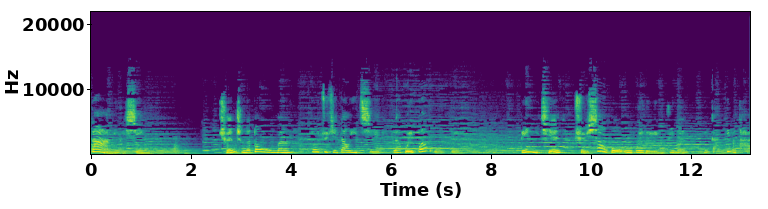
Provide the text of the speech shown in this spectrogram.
大明星。全城的动物们都聚集到一起来围观乌龟，连以前取笑过乌龟的邻居们也改变了态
